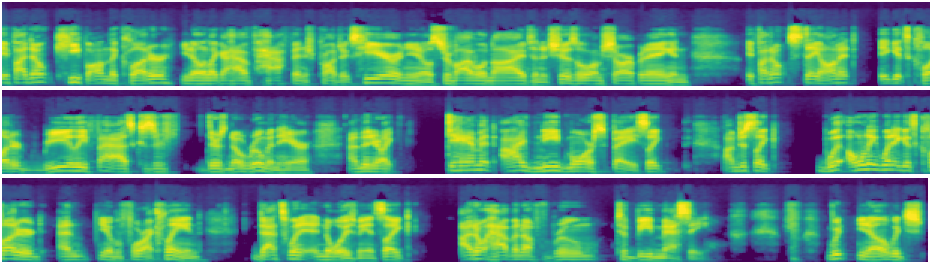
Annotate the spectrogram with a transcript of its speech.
if I don't keep on the clutter, you know, like I have half finished projects here, and you know, survival knives and a chisel I'm sharpening, and if I don't stay on it, it gets cluttered really fast because there's there's no room in here, and then you're like, damn it, I need more space. Like I'm just like only when it gets cluttered and you know before I clean, that's when it annoys me. It's like I don't have enough room to be messy. which, you know, which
